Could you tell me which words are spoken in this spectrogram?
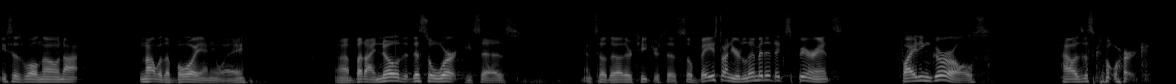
he says, Well, no, not, not with a boy anyway. Uh, but I know that this will work, he says. And so the other teacher says, So, based on your limited experience fighting girls, how is this going to work?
